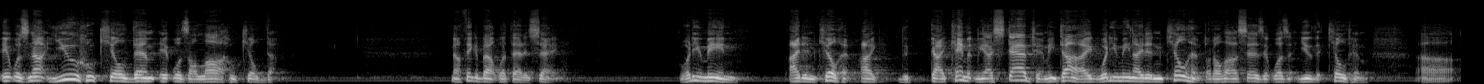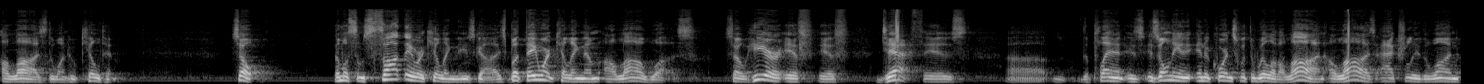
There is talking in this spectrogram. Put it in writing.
it was not you who killed them, it was Allah who killed them. Now think about what that is saying. What do you mean I didn't kill him? I, the guy came at me, I stabbed him, he died. What do you mean I didn't kill him? But Allah says it wasn't you that killed him. Uh, Allah is the one who killed him. So the Muslims thought they were killing these guys, but they weren't killing them. Allah was. So here, if, if death is uh, the plan is, is only in accordance with the will of Allah, and Allah is actually the one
